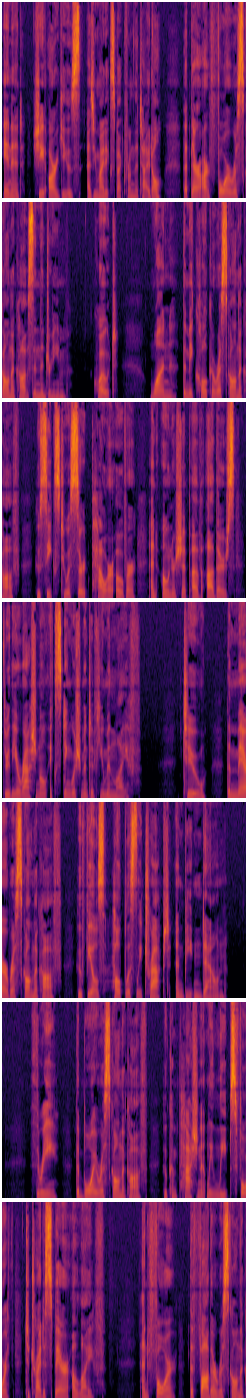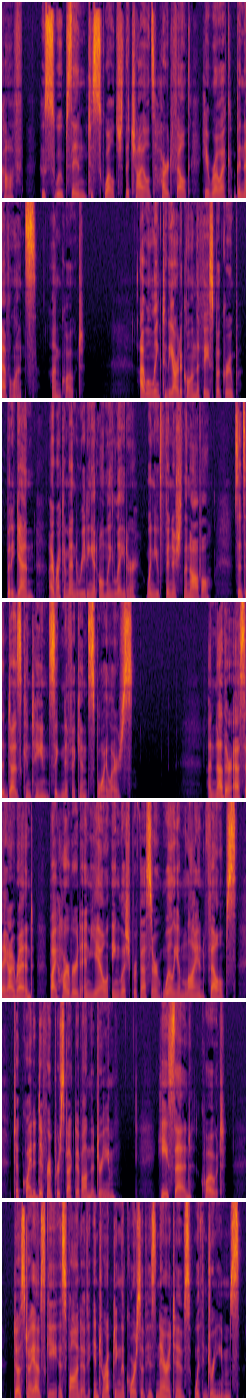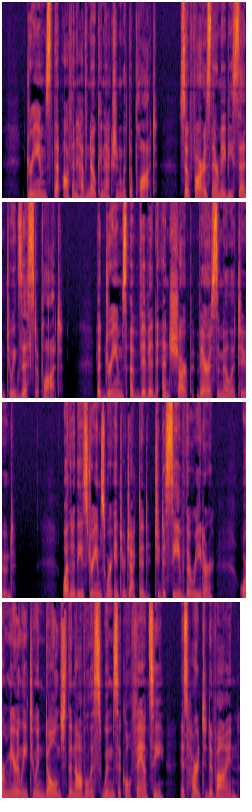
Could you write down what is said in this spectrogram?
In it, she argues, as you might expect from the title, that there are four Raskolnikovs in the dream. Quote, one, the Mikolka Raskolnikov, who seeks to assert power over and ownership of others through the irrational extinguishment of human life. Two, the Mare Raskolnikov, who feels helplessly trapped and beaten down. Three, the boy Raskolnikov, who compassionately leaps forth to try to spare a life. And four, the father Raskolnikov, who swoops in to squelch the child's heartfelt, heroic benevolence. Unquote. I will link to the article in the Facebook group, but again, I recommend reading it only later, when you've finished the novel, since it does contain significant spoilers. Another essay I read by Harvard and Yale English professor William Lyon Phelps took quite a different perspective on the dream. He said, quote, Dostoevsky is fond of interrupting the course of his narratives with dreams. Dreams that often have no connection with the plot, so far as there may be said to exist a plot, but dreams of vivid and sharp verisimilitude. Whether these dreams were interjected to deceive the reader, or merely to indulge the novelist's whimsical fancy, is hard to divine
